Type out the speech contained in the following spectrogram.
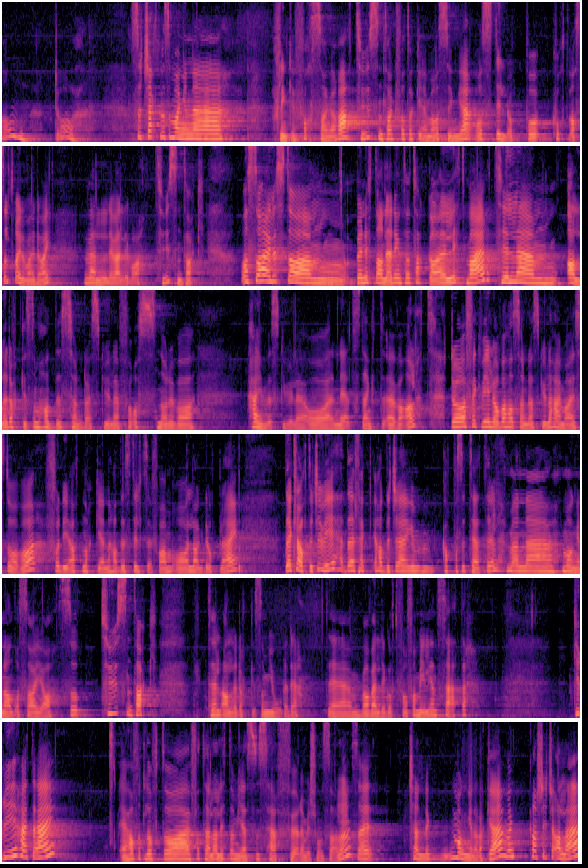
Sånn. Da. Så kjekt med så mange eh, flinke forsangere. Tusen takk for at dere er med og synger og stiller opp på kort varsel, tror jeg det var i dag. Veldig, veldig bra. Tusen takk. Og så har jeg lyst til å um, benytte anledningen til å takke litt mer til um, alle dere som hadde søndagsskole for oss når det var heimeskole og nedstengt overalt. Da fikk vi lov å ha søndagsskole hjemme i stua fordi at noen hadde stilt seg fram og lagde opplegg. Det klarte ikke vi, det hadde ikke jeg kapasitet til, men eh, mange andre sa ja. Så tusen takk til alle dere som gjorde det. Det var veldig godt for familien Sæter. Gry heter jeg. Jeg har fått lov til å fortelle litt om Jesus her før i misjonssalen. så jeg kjenner mange av dere, men kanskje ikke alle.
